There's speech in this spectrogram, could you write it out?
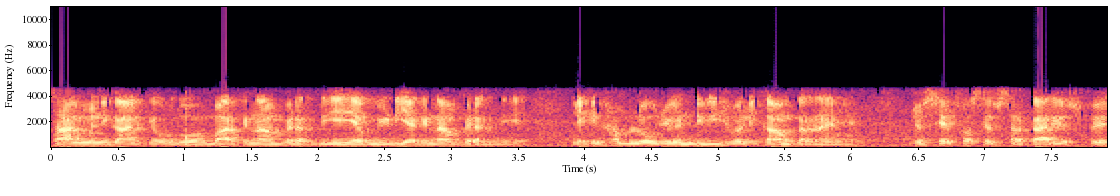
سال میں نکال کے اردو اخبار کے نام پہ رکھ دیے یا میڈیا کے نام پہ رکھ دیے۔ لیکن ہم لوگ جو انڈیویجولی کام کر رہے ہیں، جو صرف اور صرف سرکاری اس پہ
